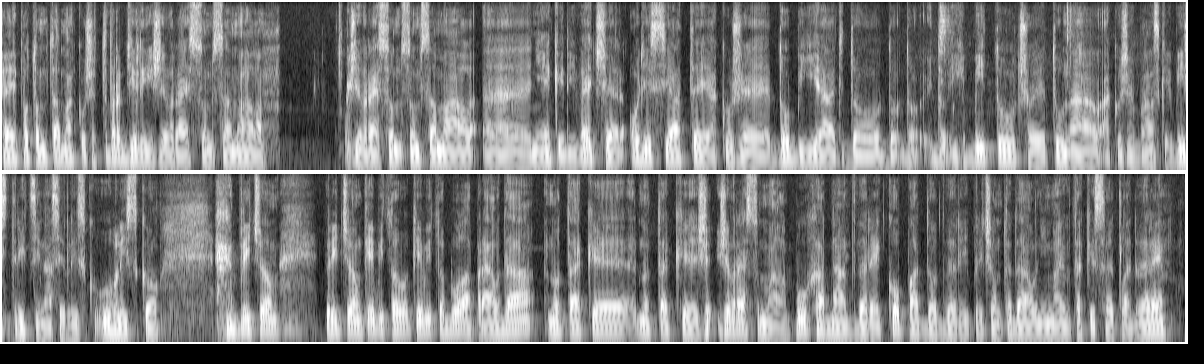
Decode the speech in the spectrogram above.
Hej, potom tam akože tvrdili, že vraj som sa mal že vraj som, som sa mal e, niekedy večer o desiatej akože dobíjať do, do, do, do ich bytu, čo je tu na, akože v Banskej Bystrici na sídlisku Uhlisko. pričom, pričom keby, to, keby to bola pravda, no tak, e, no tak e, že, že vraj som mal búchať na dvere, kopať do dverí, pričom teda oni majú také svetlé dvere,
